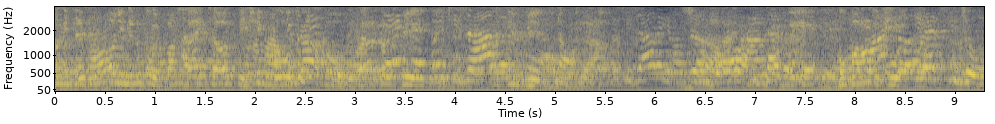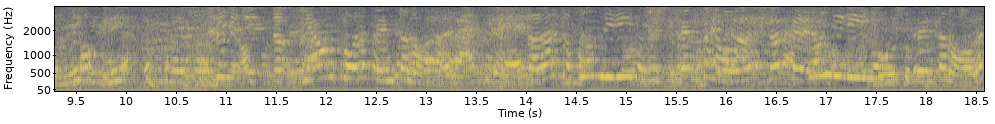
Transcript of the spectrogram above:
Ogni, tempo, ogni minuto che passa... Dai, ciao, sì. Avvocato! Devo precisare, no, precisare che non sono ancora 40 perché Con parole mancano diversi giorni, quindi è detto. ne ho ancora 39. Tra l'altro condivido questi 39, condivido questi 39,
